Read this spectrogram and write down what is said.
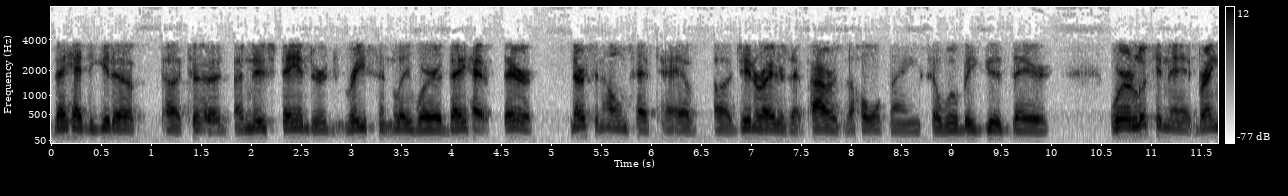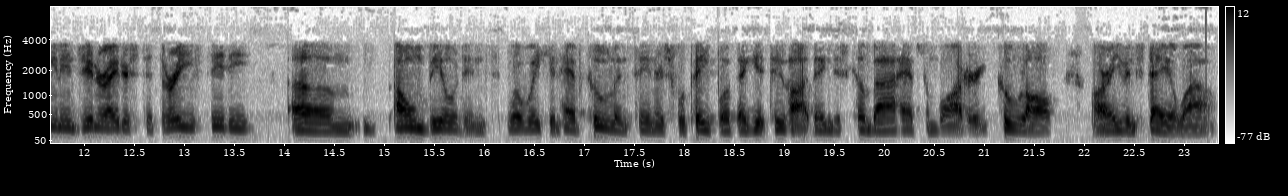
they had to get up uh, to a, a new standard recently where they have their nursing homes have to have uh, generators that powers the whole thing. So we'll be good there. We're looking at bringing in generators to three city um, own buildings where we can have cooling centers for people. If they get too hot, they can just come by, have some water, and cool off, or even stay a while.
